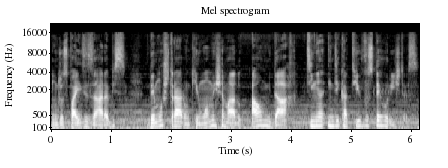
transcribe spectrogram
um dos países árabes, demonstraram que um homem chamado Al-Midar tinha indicativos terroristas.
